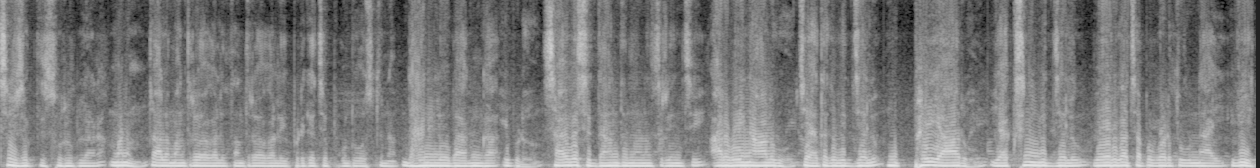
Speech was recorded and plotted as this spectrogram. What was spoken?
శివశక్తి స్వరూపులారా మనం చాలా మంత్రయోగాలు తంత్రయోగాలు ఇప్పటికే చెప్పుకుంటూ వస్తున్నాం. దానిలో భాగంగా ఇప్పుడు శైవ సిద్ధాంతం అనుసరించి అరవై నాలుగు చేతక విద్యలు ముప్పై ఆరు యక్షణ విద్యలు వేరుగా చెప్పబడుతూ ఉన్నాయి. ఇవి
